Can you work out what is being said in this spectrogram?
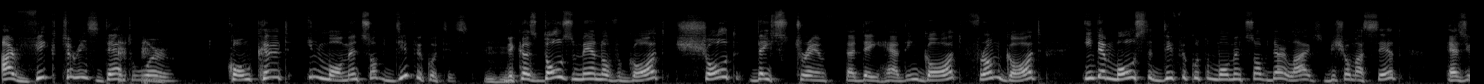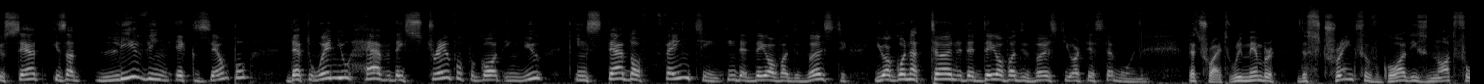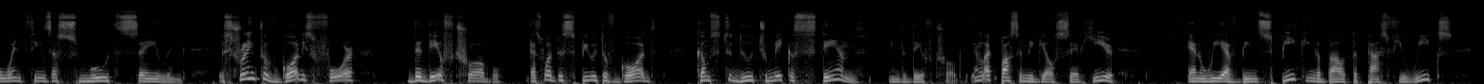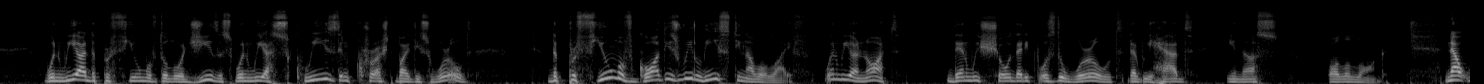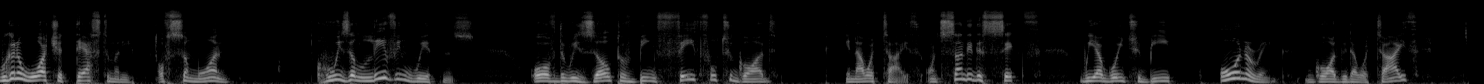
are victories that were conquered in moments of difficulties. Mm-hmm. Because those men of God showed the strength that they had in God, from God, in the most difficult moments of their lives. Bishop Macedo, as you said, is a living example that when you have the strength of God in you, instead of fainting in the day of adversity, you are going to turn the day of adversity your testimony. That's right. Remember, the strength of God is not for when things are smooth sailing. The strength of God is for the day of trouble. That's what the Spirit of God comes to do to make us stand in the day of trouble. And like Pastor Miguel said here, and we have been speaking about the past few weeks, when we are the perfume of the Lord Jesus, when we are squeezed and crushed by this world, the perfume of God is released in our life. When we are not, then we show that it was the world that we had in us all along. Now, we're going to watch a testimony of someone who is a living witness of the result of being faithful to God in our tithe. On Sunday the 6th, we are going to be honoring God with our tithe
